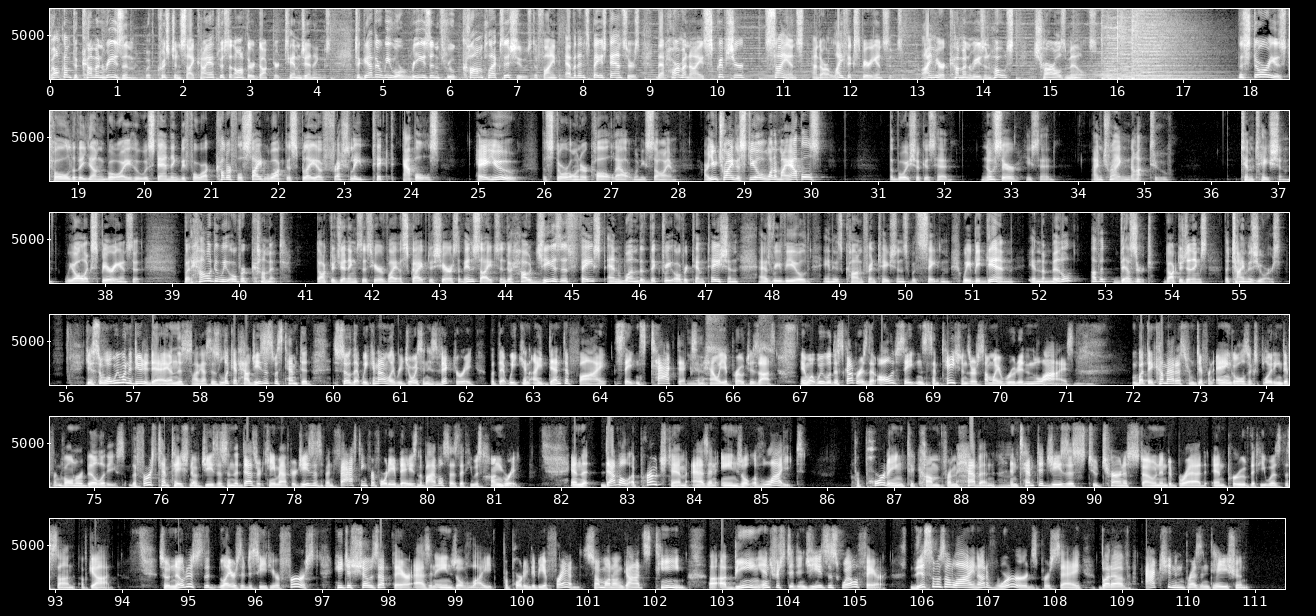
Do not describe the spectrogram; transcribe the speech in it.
Welcome to Come and Reason with Christian psychiatrist and author Dr. Tim Jennings. Together, we will reason through complex issues to find evidence based answers that harmonize Scripture, science, and our life experiences. I'm your Come and Reason host, Charles Mills. The story is told of a young boy who was standing before a colorful sidewalk display of freshly picked apples. Hey, you! The store owner called out when he saw him. Are you trying to steal one of my apples? The boy shook his head. No, sir, he said. I'm trying not to. Temptation. We all experience it. But how do we overcome it? Dr. Jennings is here via Skype to share some insights into how Jesus faced and won the victory over temptation as revealed in his confrontations with Satan. We begin in the middle of a desert. Dr. Jennings, the time is yours. Yeah, so what we want to do today on this podcast is look at how Jesus was tempted so that we can not only rejoice in his victory, but that we can identify Satan's tactics yes. and how he approaches us. And what we will discover is that all of Satan's temptations are some way rooted in lies. Mm-hmm. But they come at us from different angles, exploiting different vulnerabilities. The first temptation of Jesus in the desert came after Jesus had been fasting for 40 days, and the Bible says that he was hungry. And the devil approached him as an angel of light purporting to come from heaven mm. and tempted Jesus to turn a stone into bread and prove that he was the Son of God. So notice the layers of deceit here. First, he just shows up there as an angel of light, purporting to be a friend, someone on God's team, uh, a being interested in Jesus' welfare. This was a lie, not of words per se, but of action and presentation.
